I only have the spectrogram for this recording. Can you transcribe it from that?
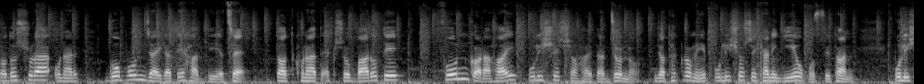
সদস্যরা ওনার গোপন জায়গাতে হাত দিয়েছে। তৎক্ষণাৎ একশো বারোতে ফোন করা হয় পুলিশের সহায়তার জন্য। যথাক্রমে পুলিশও সেখানে গিয়ে উপস্থিত হন। পুলিশ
